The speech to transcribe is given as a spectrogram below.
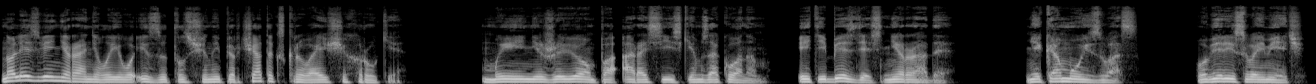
но лезвие не ранило его из-за толщины перчаток, скрывающих руки. «Мы не живем по аросийским законам, и тебе здесь не рады. Никому из вас. Убери свой меч,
